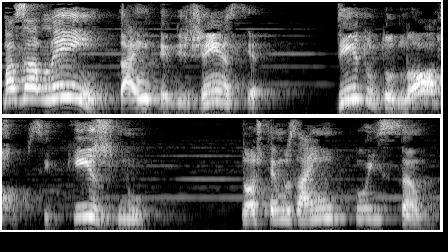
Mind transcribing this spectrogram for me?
Mas além da inteligência, dentro do nosso psiquismo, nós temos a intuição,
